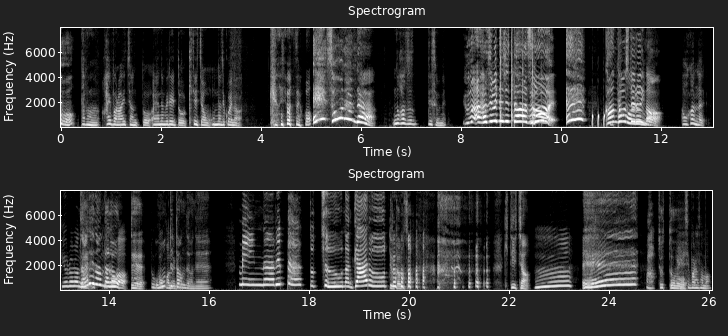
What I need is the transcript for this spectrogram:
うなの？多分灰原愛ちゃんと綾波レイとキティちゃん同じ声な気がしますよ。え？そうなんだ！のはずですよね。うわ初めて知った！すごい！え？ー、感動してる今。あわかんない。ピューロランド誰なんだろうって思ってたんだよねみんなでパッとつながるって歌うんですよ。キティちゃん。うーん。えー、あちょっと。林原様。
